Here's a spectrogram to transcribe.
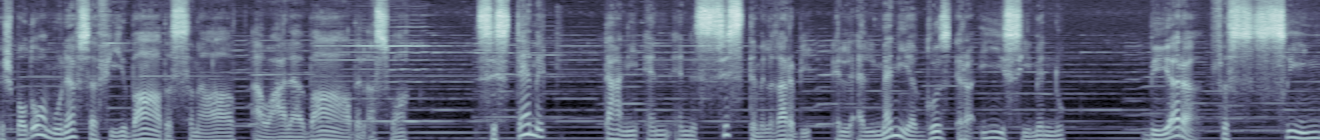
مش موضوع منافسة في بعض الصناعات أو على بعض الأسواق. systemic تعني إن إن ال system الغربي اللي ألمانيا جزء رئيسي منه بيرى في الصين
